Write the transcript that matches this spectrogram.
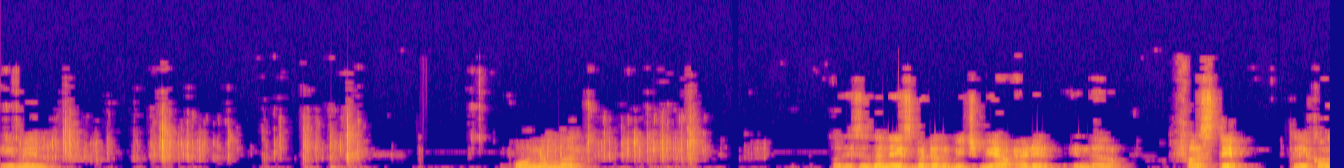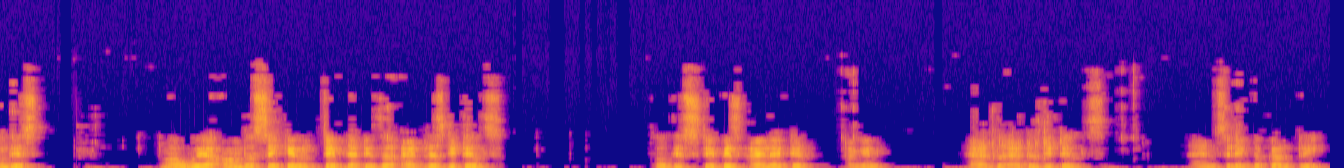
Email. Phone number. So this is the next button which we have added in the first step. Click on this. Now we are on the second step that is the address details. So this step is highlighted. Again add the address details and select the country.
